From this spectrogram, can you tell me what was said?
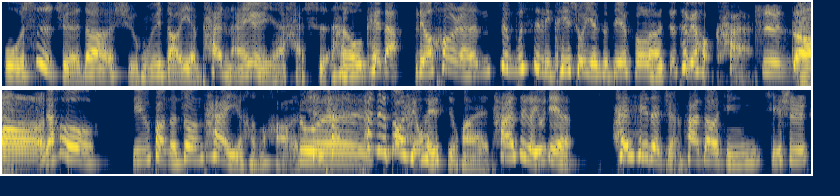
我是觉得许宏宇导演拍男演员还是很 OK 的。刘昊然这部戏里可以说颜值巅峰了，就特别好看。是的。然后。林芳的状态也很好，其实他他这个造型我很喜欢，他这个有点黑黑的卷发造型，其实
